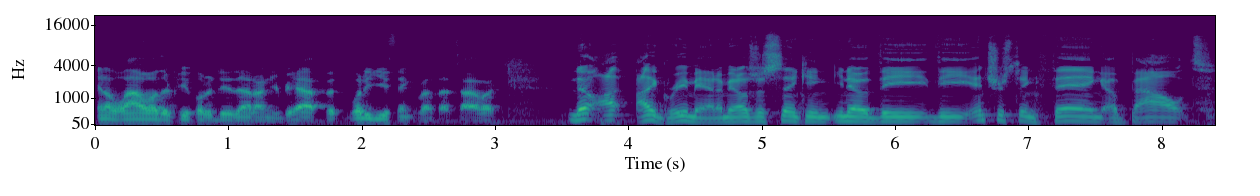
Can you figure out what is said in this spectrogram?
and allow other people to do that on your behalf but what do you think about that tyler no I, I agree man i mean i was just thinking you know the the interesting thing about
